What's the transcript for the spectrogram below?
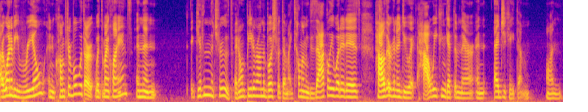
i want to be real and comfortable with our with my clients and then give them the truth. I don't beat around the bush with them. I tell them exactly what it is, how they're going to do it, how we can get them there, and educate them on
